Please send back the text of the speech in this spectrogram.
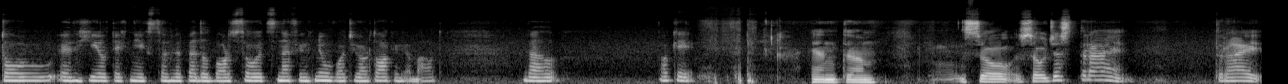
toe and heel techniques on the pedal board. So it's nothing new what you are talking about. Well, okay. And um, so, so just try, try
